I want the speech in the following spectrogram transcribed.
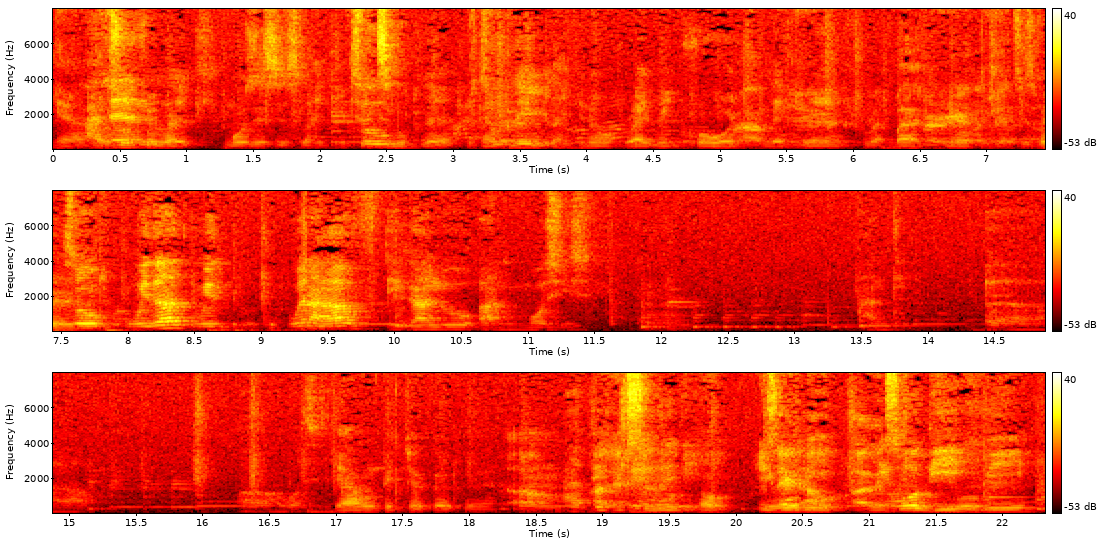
Yeah, And I also feel like Moses is like a So- flexible player. He can play like you know right wing forward, Right, left yeah. wing, right back. Very you know, energetic. He's very So good. with that, with when I have Ighalo and Moses, Yeah, I haven't picked your third. Um, I picked Alex three Iwobi. Oh, He said Iwobi. Al- Alex Iwobi. Iwobi. He will be Um,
